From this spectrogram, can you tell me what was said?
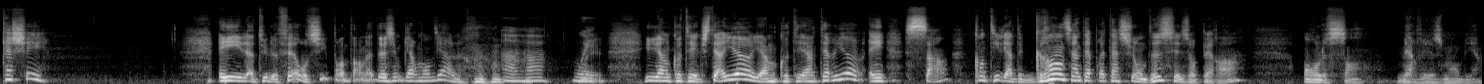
caché. Et il a dû le faire aussi pendant la Deuxième Guerre mondiale. Ah, ah, oui. Oui. Il y a un côté extérieur, il y a un côté intérieur. Et ça, quand il y a de grandes interprétations de ces opéras, on le sent merveilleusement bien.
